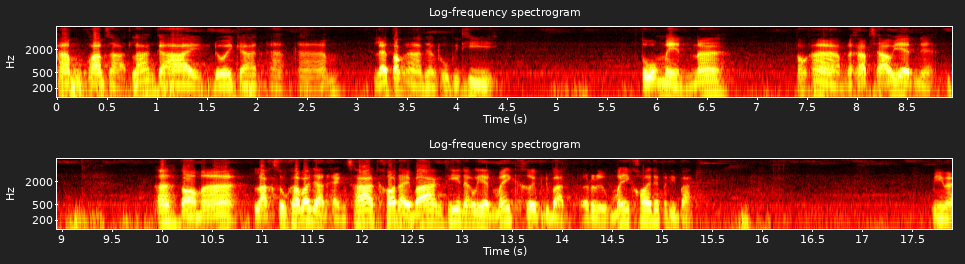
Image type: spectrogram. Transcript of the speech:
ทำความสะอาดร่างกายโดยการอาบน้ำและต้องอาบอย่างถูกวิธี ตัวเหม็นนะต้องอาบนะครับ เช้าเย็นเนี่ย อะต่อมาหลักสุขบัญญัติแห่งชาติข้อใดบ้างที่นักเรียนไม่เคยปฏิบัติ หรือไม่ค่อยได้ปฏิบัติ มีไหม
